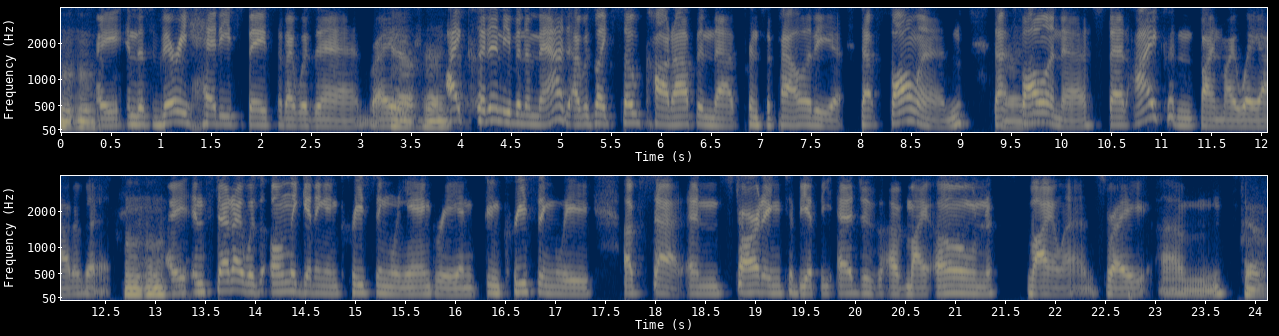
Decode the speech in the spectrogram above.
Mhm. right in this very heady space that i was in right Yeah, right. I couldn't even imagine. I was like so caught up in that principality, that fallen, that Right. fallenness that I couldn't find my way out of it. Mhm. I, instead, I was only getting increasingly angry and increasingly upset and starting to be at the edges of my own violence, right? Um, Yeah.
